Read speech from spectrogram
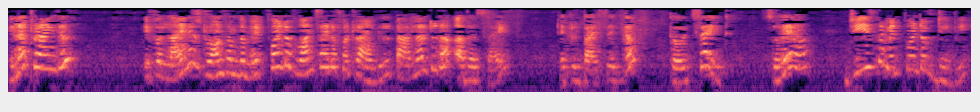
in a triangle if a line is drawn from the midpoint of one side of a triangle parallel to the other side it will bisect the third side. So here G is the midpoint of DB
